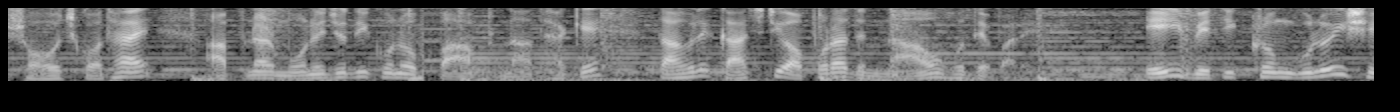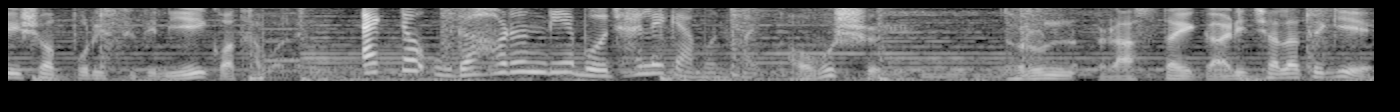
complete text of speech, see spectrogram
সহজ কথায় আপনার মনে যদি কোনো পাপ না থাকে তাহলে কাজটি অপরাধ নাও হতে পারে। এই ব্যতিক্রমগুলোই সেই সব পরিস্থিতি নিয়েই কথা বলে। একটা উদাহরণ দিয়ে বোঝালে কেমন হয়? অবশ্যই। ধরুন রাস্তায় গাড়ি চালাতে গিয়ে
